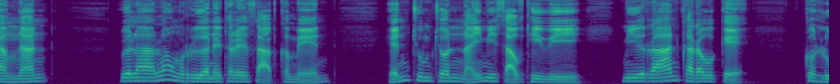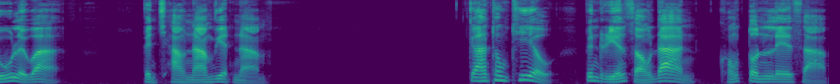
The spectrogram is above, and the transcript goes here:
ดังนั้น เวลาล่องเรือในทะเลสาบเขมร เห็นชุมชนไหนมีเสาทีวี มีร้านคาราโอเกะ ก็รู้เลยว่า เป็นชาวน้ำเวียดนาม การท่องเที่ยวเป็นเหรียญสองด้านของตนเลสาบ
